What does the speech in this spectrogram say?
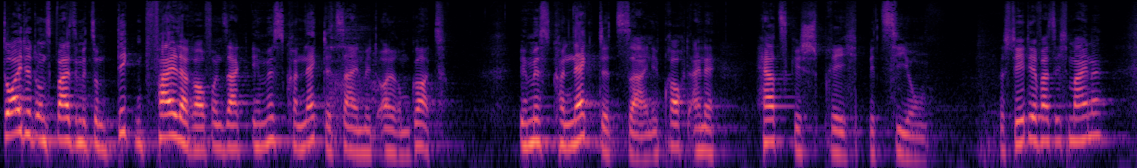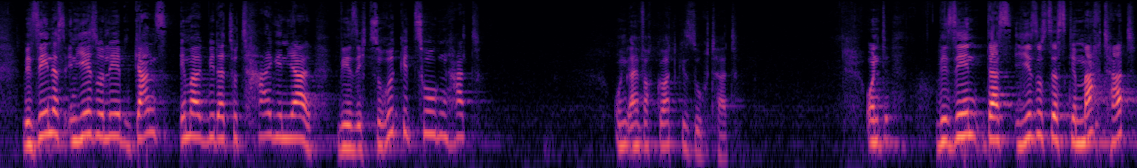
deutet uns quasi mit so einem dicken Pfeil darauf und sagt, ihr müsst connected sein mit eurem Gott. Ihr müsst connected sein. Ihr braucht eine Herzgespräch-Beziehung. Versteht ihr, was ich meine? Wir sehen das in Jesu Leben ganz immer wieder total genial, wie er sich zurückgezogen hat und einfach Gott gesucht hat. Und wir sehen, dass Jesus das gemacht hat,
